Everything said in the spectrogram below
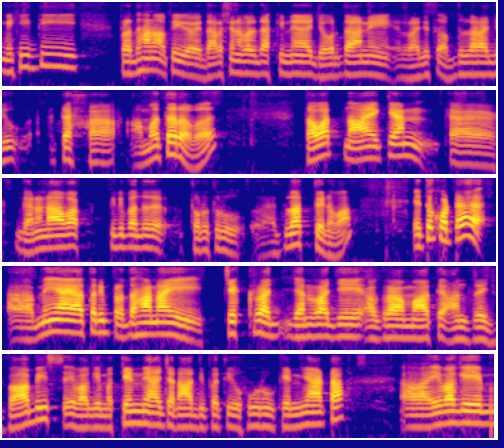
මෙහිදී ප්‍රධාන අපි දර්ශනවල දකින්න ජෝර්ධානයේ රජතු අබ්දුල්ල රජුට අමතරව තවත් නායකයන් ගණනාවක් පිළිබඳ තොරතුරු ඇතුළත් වෙනවා. එතකොට මේ අය අතරින් ප්‍රධානයි චෙක් ජනරජයේ අග්‍රාමාත්‍ය අන්ද්‍රේජ් බාබිස් ඒ වගේම කෙන්යා ජනාධිපති උහුරු කෙන්යාට ඒ වගේම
